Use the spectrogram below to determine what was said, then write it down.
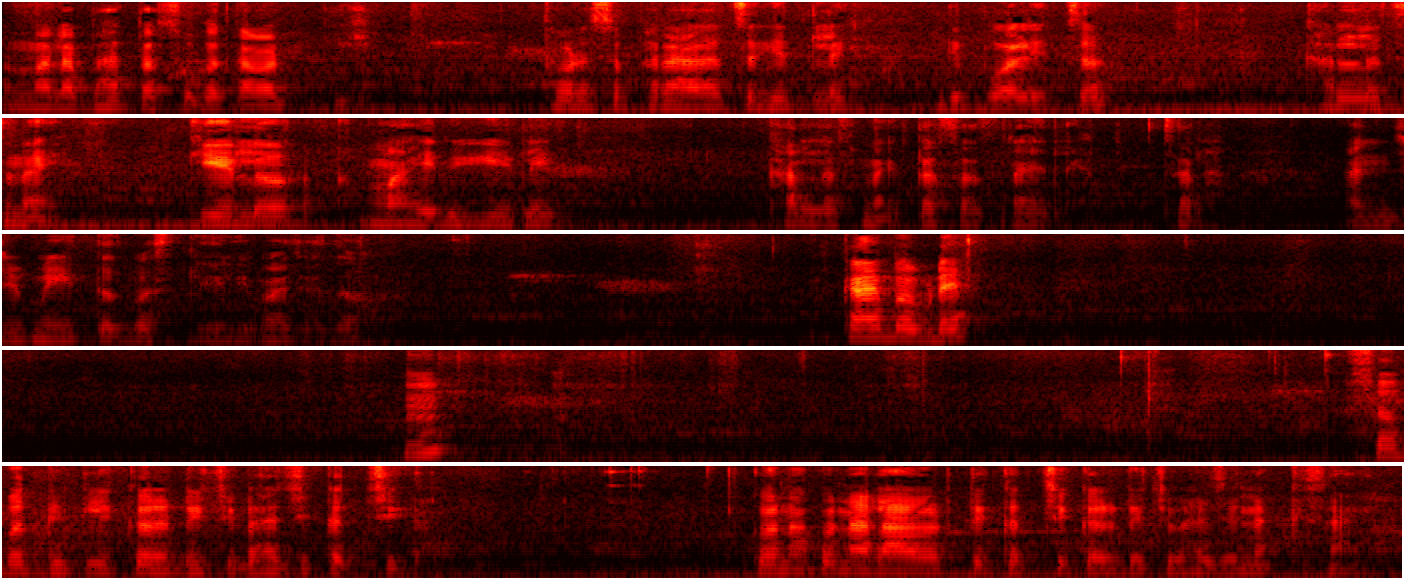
मला भातासोबत आवडती. थोडंसं फराळाचं घेतलं आहे दिपवाळीचं. खाल्लंच नाही. केलं माहेरी गेले खाल्लंच नाही तसाच राहिले. चला अंजी मी इथंच बसलेली माझ्याजवळ. काय बबड्या? सोबत घेतली करडीची भाजी कच्ची. कोणाकोणाला आवडते कच्ची करडीची भाजी नक्की सांगा.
